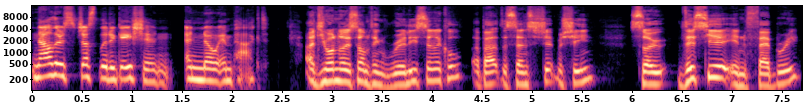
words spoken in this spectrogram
now there's just litigation and no impact. And do you want to know something really cynical about the censorship machine? So this year in February,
